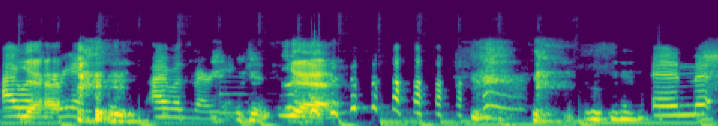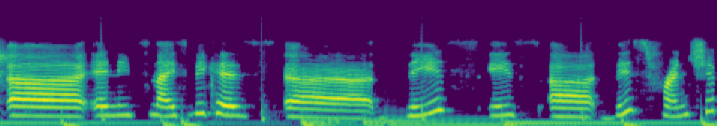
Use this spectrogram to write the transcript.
I was yeah. very anxious. I was very anxious. yeah. and uh, and it's nice because uh, this is uh, this friendship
